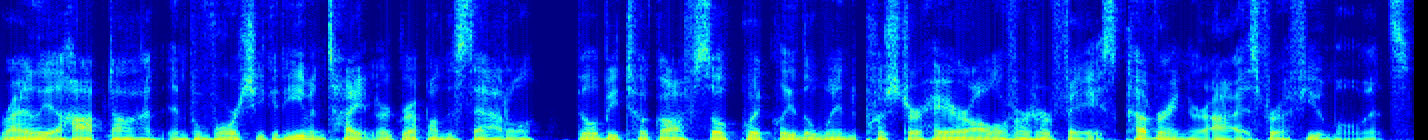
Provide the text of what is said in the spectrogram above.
Rylea hopped on, and before she could even tighten her grip on the saddle, Bilby took off so quickly the wind pushed her hair all over her face, covering her eyes for a few moments.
